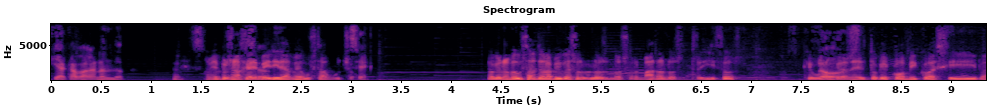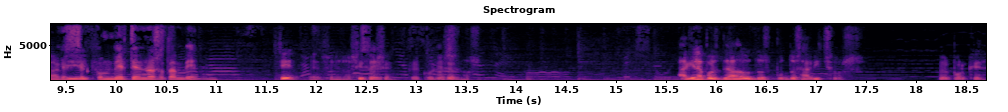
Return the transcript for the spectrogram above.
y acaba ganando. A mí el personaje de Mérida me gusta mucho. Sí. Lo que no me gusta de la película son los, los hermanos, los trellizos, que bueno, Los- que dan el toque cómico así para ¿Que mí. ¿Se convierte en oso también? Sí, hitos, Sí, sí. qué curioso. Alguien ha dado dos puntos a bichos. ¿Pero por qué?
